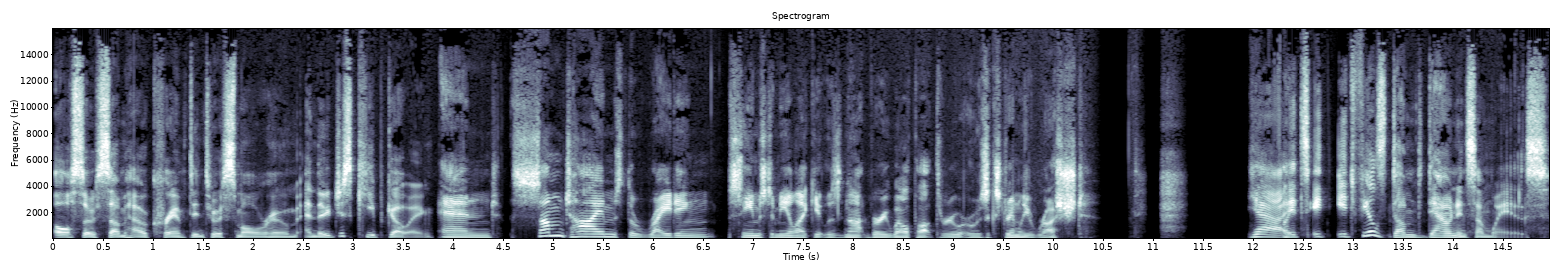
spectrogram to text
also somehow cramped into a small room and they just keep going And sometimes the writing seems to me like it was not very well thought through or was extremely rushed. yeah Like- it's it, it feels dumbed down in some ways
